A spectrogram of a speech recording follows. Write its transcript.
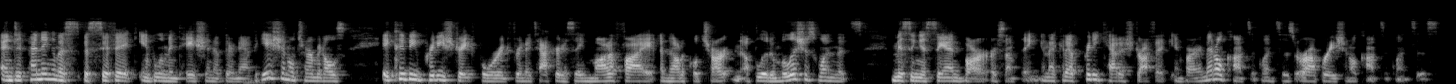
and depending on the specific implementation of their navigational terminals, it could be pretty straightforward for an attacker to say modify a nautical chart and upload a malicious one that's missing a sandbar or something. And that could have pretty catastrophic environmental consequences or operational consequences.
